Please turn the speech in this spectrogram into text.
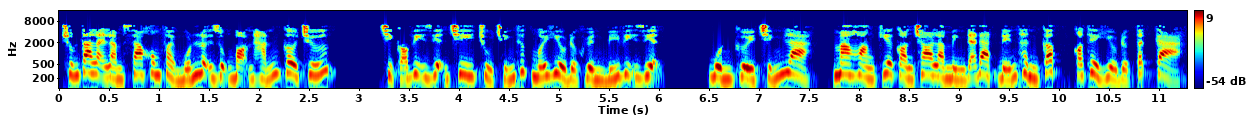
chúng ta lại làm sao không phải muốn lợi dụng bọn hắn cơ chứ? Chỉ có vị diện chi chủ chính thức mới hiểu được huyền bí vị diện. Buồn cười chính là, ma hoàng kia còn cho là mình đã đạt đến thần cấp, có thể hiểu được tất cả.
